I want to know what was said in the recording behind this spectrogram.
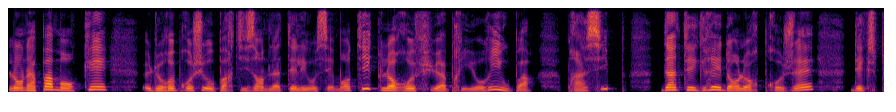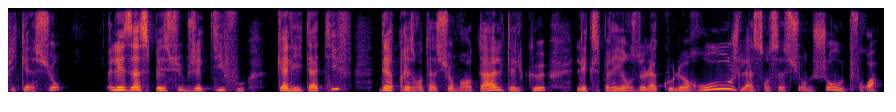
l'on n'a pas manqué de reprocher aux partisans de la téléosémantique leur refus a priori ou par principe d'intégrer dans leur projet d'explication les aspects subjectifs ou qualitatifs des représentations mentales telles que l'expérience de la couleur rouge, la sensation de chaud ou de froid.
